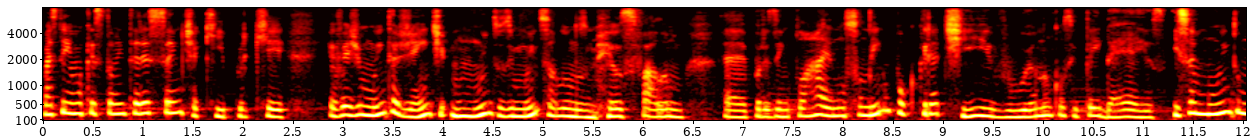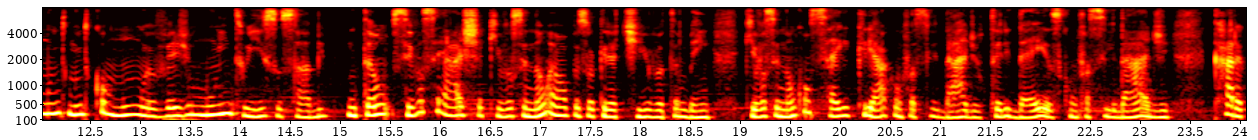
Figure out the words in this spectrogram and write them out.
Mas tem uma questão interessante aqui, porque eu vejo muita gente, muitos e muitos alunos meus falam é, por exemplo, ah, eu não sou nem um pouco criativo, eu não consigo ter ideias. Isso é muito, muito, muito comum, eu vejo muito isso, sabe? Então, se você acha que você não é uma pessoa criativa também, que você não consegue criar com facilidade ou ter ideias com facilidade, cara,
